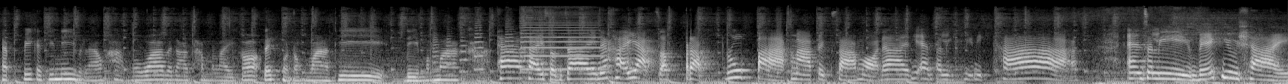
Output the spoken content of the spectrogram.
แฮปปี้กับที่นี่อยู่แล้วค่ะ เพราะว่าเวลาทำอะไรก็ได้ผลออกมาที่ดีมากๆค่ะ ถ้าใครสนใจนะคะ อยากจะปรับรูปปากมาปรึกษาหมอได้ที่แอน e ลีคลินิกค่ะ แอน e ลี make you shine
